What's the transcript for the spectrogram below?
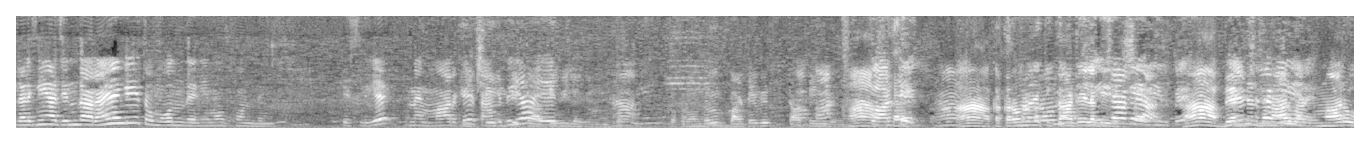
लड़कियाँ ज़िंदा रहेंगी तो मोन देंगी मुँह खोन देंगी। इसलिए उन्हें मार के टांग दिया एक हाँ। कांटे भी टाके हाँ काटे हाँ। ककरों में कांटे लगे हाँ बेल्ट से मारो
